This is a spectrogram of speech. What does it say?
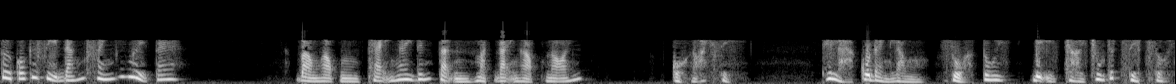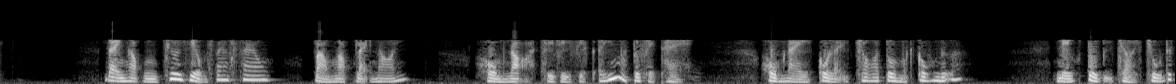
Tôi có cái gì đáng sánh với người ta? Bảo Ngọc chạy ngay đến tận mặt Đại Ngọc nói, cô nói gì? Thế là cô đành lòng rủa tôi bị trời chu đất diệt rồi. Đại Ngọc chưa hiểu ra sao, Bảo Ngọc lại nói, hôm nọ chỉ vì việc ấy mà tôi phải thề. Hôm nay cô lại cho tôi một câu nữa. Nếu tôi bị trời chu đất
